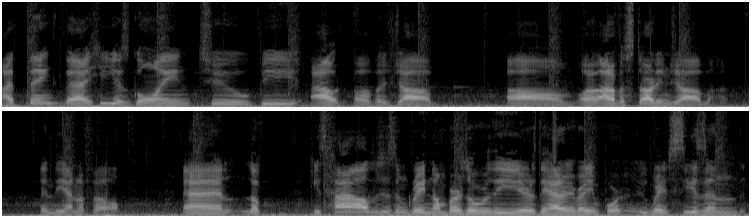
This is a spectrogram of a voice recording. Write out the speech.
I think that he is going to be out of a job um, or out of a starting job in the NFL. And look, he's had obviously some great numbers over the years. They had a very important, great season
